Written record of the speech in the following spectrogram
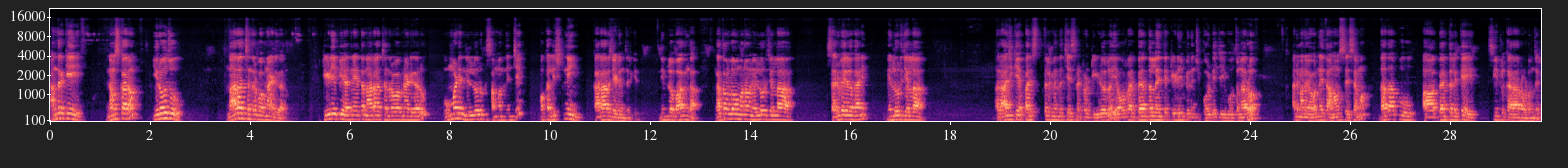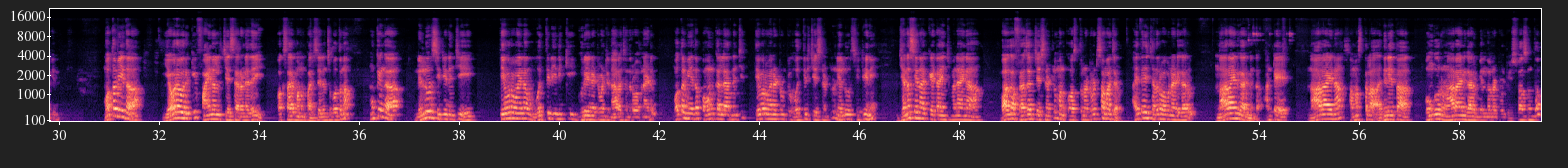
అందరికీ నమస్కారం. ఈరోజు నారా చంద్రబాబు నాయుడు గారు టీడీపీ అధినేత నారా చంద్రబాబు నాయుడు గారు ఉమ్మడి నెల్లూరుకు సంబంధించి ఒక లిస్ట్ని ఖరారు చేయడం జరిగింది. దీంట్లో భాగంగా గతంలో మనం నెల్లూరు జిల్లా సర్వేలో కానీ నెల్లూరు జిల్లా రాజకీయ పరిస్థితుల మీద చేసినటువంటి వీడియోలో ఎవరు అభ్యర్థులను అయితే టీడీపీ నుంచి పోటీ చేయబోతున్నారో అని మనం ఎవరినైతే అనౌన్స్ చేశామో దాదాపు ఆ అభ్యర్థులకే సీట్లు ఖరారు అవడం జరిగింది. మొత్తం మీద ఎవరెవరికి ఫైనల్ చేశారనేది ఒకసారి మనం పరిశీలించబోతున్నాం. ముఖ్యంగా నెల్లూరు సిటీ నుంచి తీవ్రమైన ఒత్తిడికి గురైనటువంటి నారా చంద్రబాబు నాయుడు మొత్తం మీద పవన్ కళ్యాణ్ నుంచి తీవ్రమైనటువంటి ఒత్తిడి చేసినట్లు నెల్లూరు సిటీని జనసేన కేటాయించమని ఆయన బాగా ప్రెజర్ చేసినట్లు మనకు వస్తున్నటువంటి సమాచారం. అయితే చంద్రబాబు నాయుడు గారు నారాయణ గారి మీద అంటే నారాయణ సంస్థల అధినేత పొంగూరు నారాయణ గారి మీద ఉన్నటువంటి విశ్వాసంతో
